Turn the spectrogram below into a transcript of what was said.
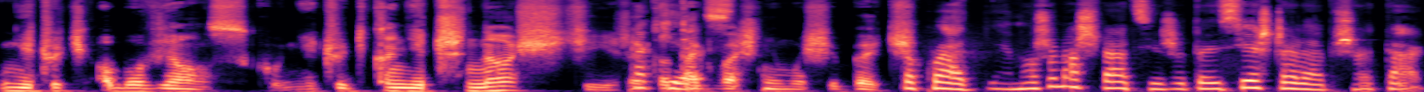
nie czuć obowiązku, nie czuć konieczności, że Tak to tak jest. właśnie musi być. Dokładnie. Może masz rację, że to jest jeszcze lepsze, tak.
